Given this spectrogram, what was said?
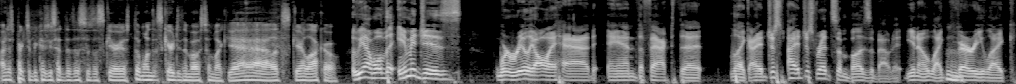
I just picked it because you said that this is the scariest, the one that scared you the most. I'm like, yeah, let's scare Laco. Yeah, well, the images were really all I had, and the fact that like I had just I had just read some buzz about it. You know, like mm-hmm. very like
